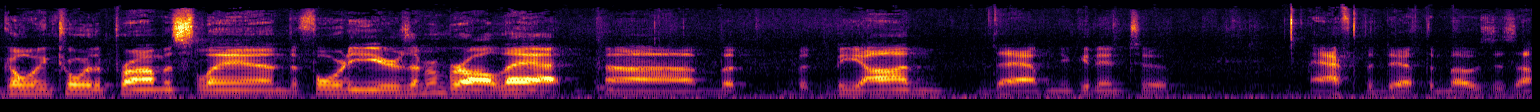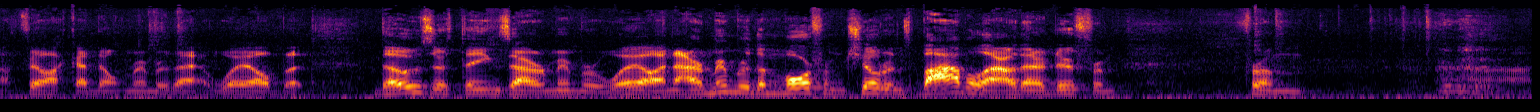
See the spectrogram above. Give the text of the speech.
going toward the promised land, the 40 years. I remember all that, uh, but but beyond that, when you get into after the death of Moses, I feel like I don't remember that well. But those are things I remember well, and I remember them more from Children's Bible Hour than I do from from uh,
